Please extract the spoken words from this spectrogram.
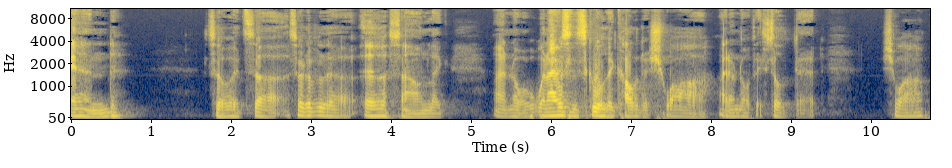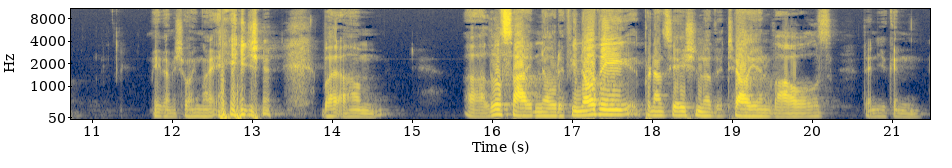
end. So it's uh, sort of the uh sound, like, I don't know, when I was in school they called it a schwa. I don't know if they still do that. Schwa. Maybe I'm showing my age. but um, a little side note, if you know the pronunciation of the Italian vowels, then you can,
